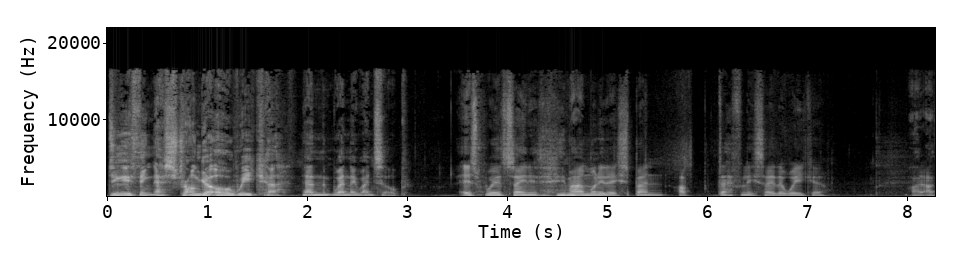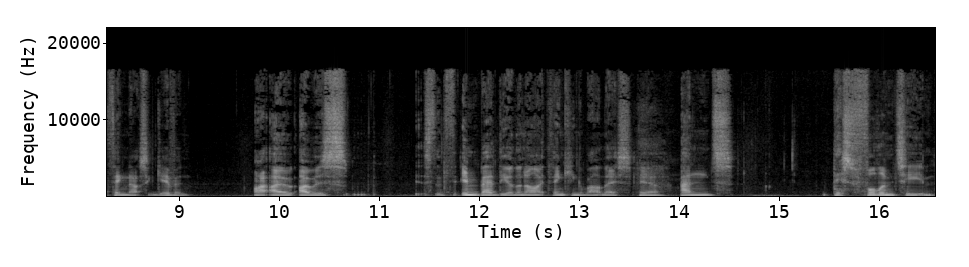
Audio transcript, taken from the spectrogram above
Do you think they're stronger or weaker than when they went up? It's weird saying it. The amount of money they spent, I'd definitely say they're weaker. I, I think that's a given. I, I, I was in bed the other night thinking about this, Yeah. and this Fulham team,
